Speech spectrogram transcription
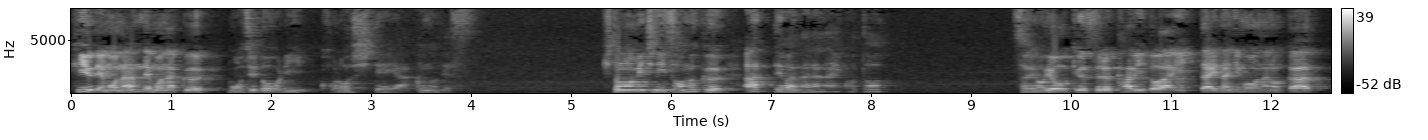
比喩でも何でもなく文字通り殺して焼くのです。人の道に背くあってはならないこと。それを要求する神とは一体何者なのか。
